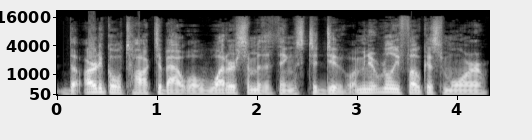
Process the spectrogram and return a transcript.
the article talked about, well, what are some of the things to do? I mean, it really focused more,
